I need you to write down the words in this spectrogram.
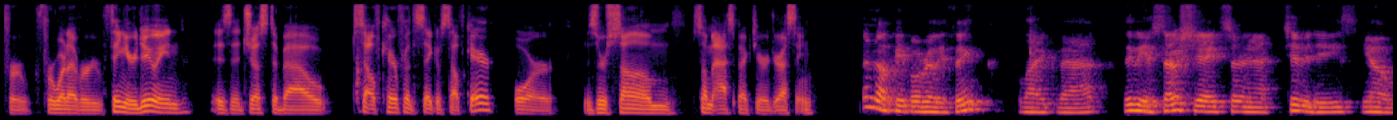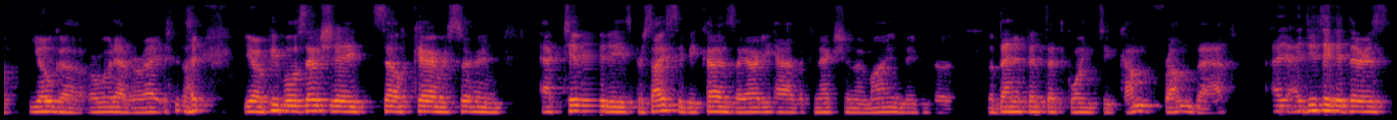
for for whatever thing you're doing is it just about self-care for the sake of self-care or is there some some aspect you're addressing I don't know if people really think like that. I think we associate certain activities, you know, yoga or whatever, right? like, you know, people associate self care with certain activities precisely because they already have a connection in their mind, maybe the, the benefit that's going to come from that. I, I do think that there is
